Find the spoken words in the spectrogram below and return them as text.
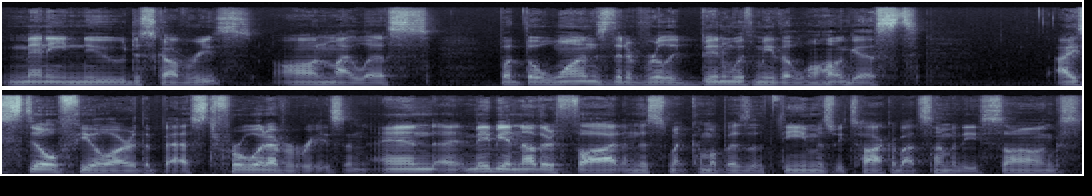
many new discoveries on my lists, but the ones that have really been with me the longest, I still feel are the best for whatever reason. And uh, maybe another thought, and this might come up as a theme as we talk about some of these songs.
